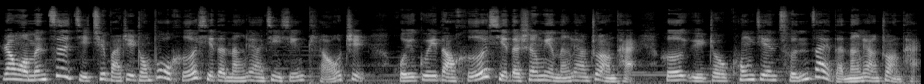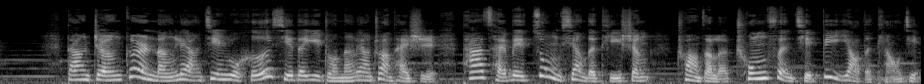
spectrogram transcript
让我们自己去把这种不和谐的能量进行调制，回归到和谐的生命能量状态和宇宙空间存在的能量状态。当整个能量进入和谐的一种能量状态时，它才为纵向的提升创造了充分且必要的条件。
